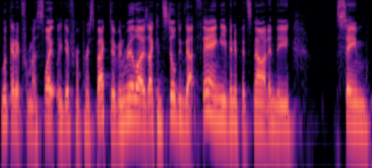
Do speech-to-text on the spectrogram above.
look at it from a slightly different perspective and realize I can still do that thing, even if it's not in the same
